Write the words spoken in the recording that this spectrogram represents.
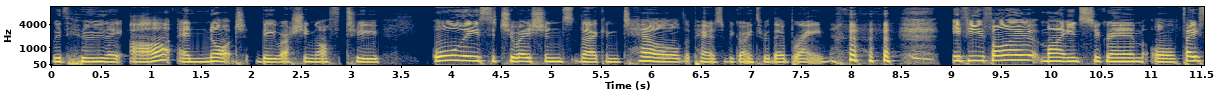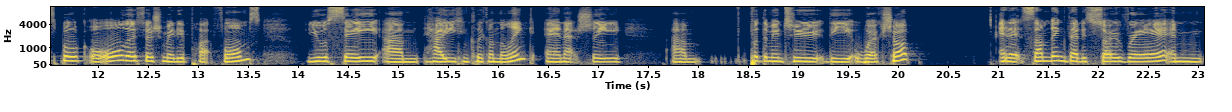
with who they are and not be rushing off to all these situations that I can tell the parents will be going through their brain. if you follow my Instagram or Facebook or all those social media platforms, you will see um, how you can click on the link and actually um, put them into the workshop and it's something that is so rare and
